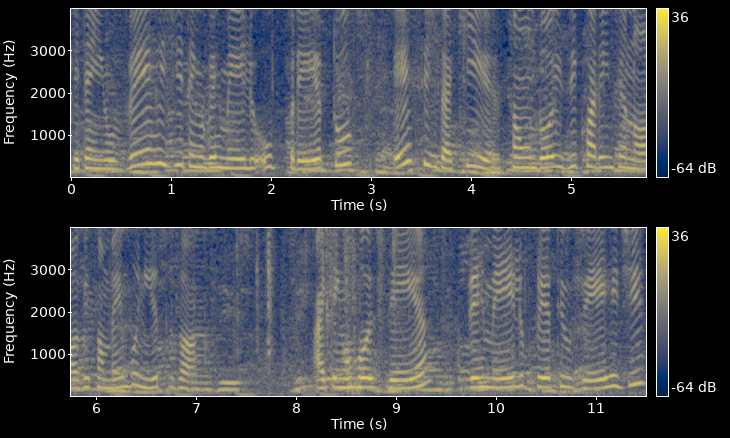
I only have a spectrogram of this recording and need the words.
Que tem o verde, tem o vermelho, o preto. Esses daqui são R$2,49, são bem bonitos, ó. Aí tem o rosé, vermelho, preto e o verde.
